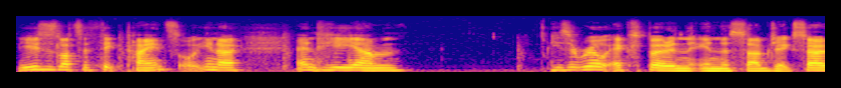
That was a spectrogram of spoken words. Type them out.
He uses lots of thick paints, or you know, and he um, he's a real expert in the, in the subject. So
